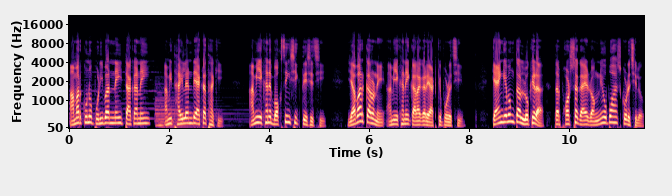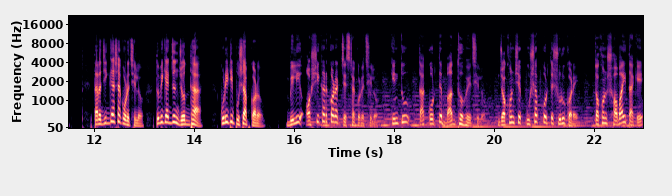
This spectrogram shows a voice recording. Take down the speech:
আমার কোনো পরিবার নেই, টাকা নেই, আমি থাইল্যান্ডে একা থাকি। আমি এখানে বক্সিং শিখতে এসেছি। ইয়াবার কারণে আমি এখানে কারাগারে আটকে পড়েছি। ক্যাং এবং তার লোকেরা তার ফর্সা গায়ের রং নিয়ে উপহাস করেছিল। তারা জিজ্ঞাসা করেছিল, তুমি কি একজন যোদ্ধা? কুড়িটি পুশ করো। বিলি অস্বীকার করার চেষ্টা করেছিল, কিন্তু তা করতে বাধ্য হয়েছিল। যখন সে পুশ করতে শুরু করে, তখন সবাই তাকে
